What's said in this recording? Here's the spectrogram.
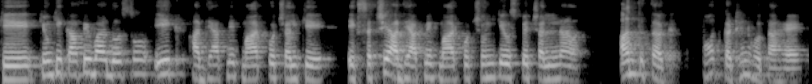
कि क्योंकि काफ़ी बार दोस्तों एक आध्यात्मिक मार्ग को चल के, एक सच्चे आध्यात्मिक मार्ग को चुन के उस पर चलना अंत तक बहुत कठिन होता है।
